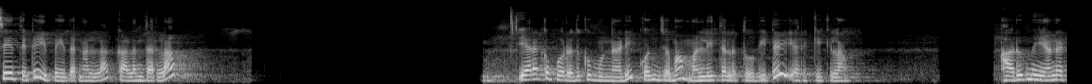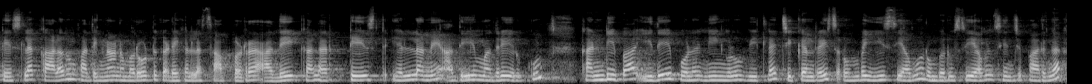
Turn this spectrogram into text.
சேர்த்துட்டு இப்போ இதை நல்லா கலந்துடலாம் இறக்க போகிறதுக்கு முன்னாடி கொஞ்சமாக மல்லித்தலை தூவிட்டு இறக்கிக்கலாம். அருமையான டேஸ்ட்டில் கலரும் பார்த்திங்கன்னா நம்ம ரோட்டு கடைகளில் சாப்பிட்ற அதே கலர் டேஸ்ட் எல்லாமே அதே மாதிரி இருக்கும். கண்டிப்பாக இதே போல் நீங்களும் வீட்டில் சிக்கன் ரைஸ் ரொம்ப ஈஸியாகவும் ரொம்ப ருசியாகவும் செஞ்சு பாருங்கள்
